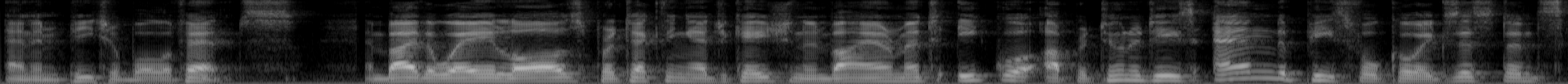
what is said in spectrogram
an impeachable offense. And by the way, laws protecting education, environment, equal opportunities, and peaceful coexistence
